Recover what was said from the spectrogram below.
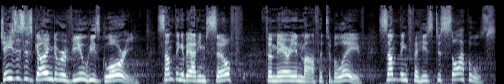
Jesus is going to reveal his glory, something about himself for Mary and Martha to believe, something for his disciples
